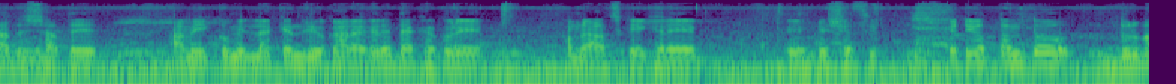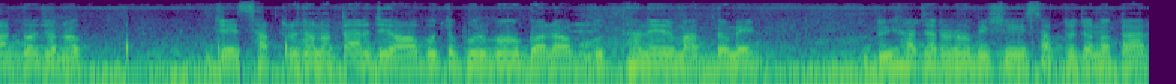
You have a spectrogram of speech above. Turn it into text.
তাদের সাথে আমি কুমিল্লা কেন্দ্রীয় কারাগারে দেখা করে আমরা আজকে এখানে এসেছি। এটি অত্যন্ত দুর্ভাগ্যজনক যে ছাত্র জনতার যে অভূতপূর্ব গণ অভ্যুত্থানের মাধ্যমে দুই হাজারেরও বেশি ছাত্র জনতার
